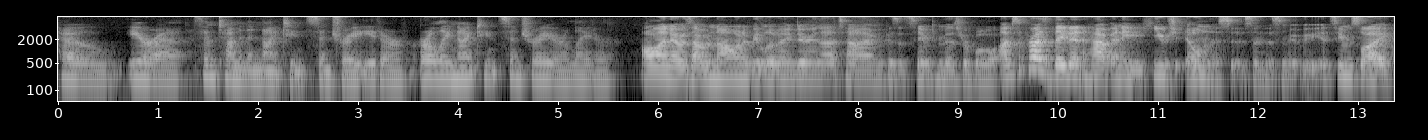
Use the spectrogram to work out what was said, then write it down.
Poe era, sometime in the 19th century, either early 19th century or later. All I know is I would not want to be living during that time because it seemed miserable. I'm surprised they didn't have any huge illnesses in this movie. It seems like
